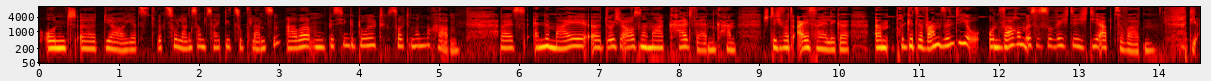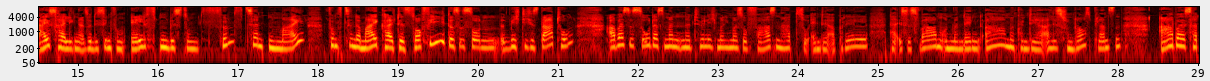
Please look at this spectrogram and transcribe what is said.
Und äh, ja, jetzt wird so langsam Zeit, die zu pflanzen. Aber ein bisschen Geduld sollte man noch haben. Weil es Ende Mai äh, durchaus nochmal kalt werden kann. Stichwort Eisheilige. Ähm, Brigitte, wann sind die und warum ist es so wichtig, die abzuwarten? Die Eisheiligen, also die sind vom 11. bis zum 15. Mai. 15. Mai, kalte Sophie, das ist so ein wichtiges Datum. Aber es ist so, dass man natürlich manchmal so Phasen hat, so Ende April, da ist es warm und man denkt, ah, man könnte ja alles schon rauspflanzen. Aber es hat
